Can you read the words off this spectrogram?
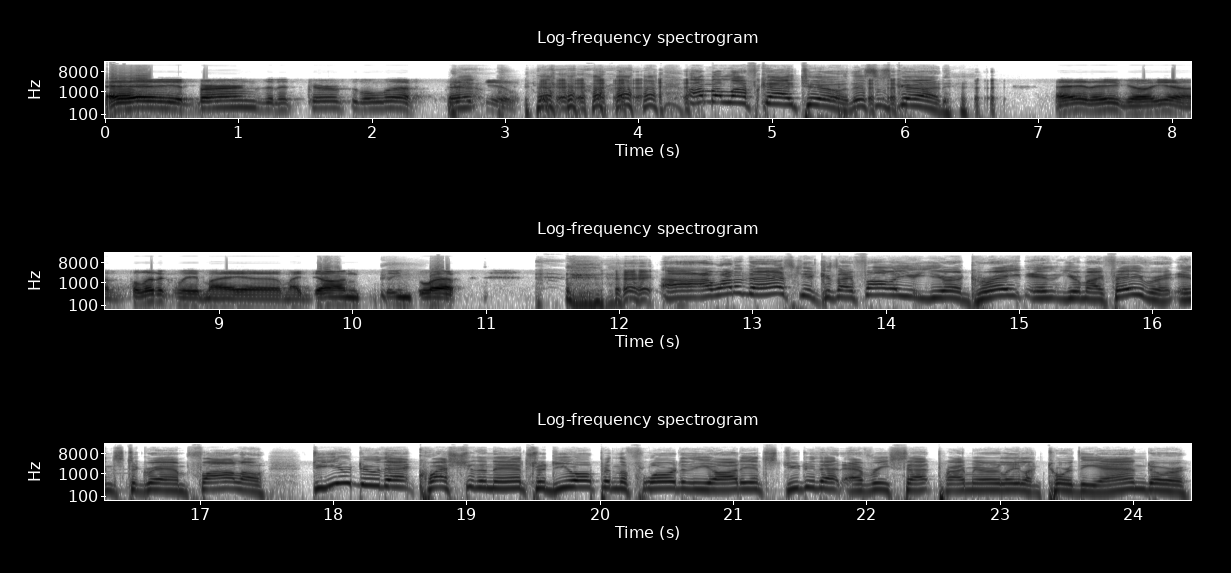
Hey, it burns and it curves to the left. Thank you. I'm a left guy too. This is good. hey, there you go. Yeah, politically, my uh, my dong leans left. Uh, I wanted to ask you because I follow you. You're a great, and you're my favorite Instagram follow. Do you do that question and answer? Do you open the floor to the audience? Do you do that every set, primarily like toward the end, or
